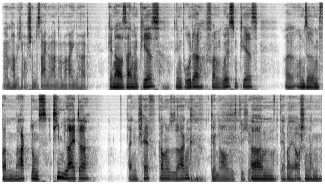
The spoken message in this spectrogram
ähm, habe ich auch schon das ein oder andere Mal reingehört. Genau, Simon Pierce, den Bruder von Wilson Pierce, äh, unserem Vermarktungsteamleiter deinem Chef, kann man so sagen. Genau, richtig. Ja. Ähm, der war ja auch schon im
